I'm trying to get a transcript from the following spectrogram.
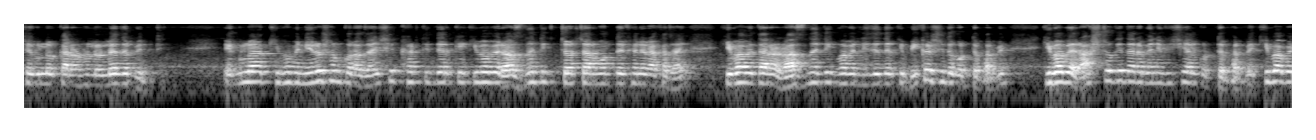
সেগুলোর কারণ হলো লেজার ভিত্তিক। এগুলো কীভাবে নিরসন করা যায়, শিক্ষার্থীদেরকে কীভাবে রাজনৈতিক চর্চার মধ্যে ফেলে রাখা যায়, কীভাবে তারা রাজনৈতিকভাবে নিজেদেরকে বিকশিত করতে পারবে, কীভাবে রাষ্ট্রকে তারা বেনিফিশিয়াল করতে পারবে, কীভাবে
